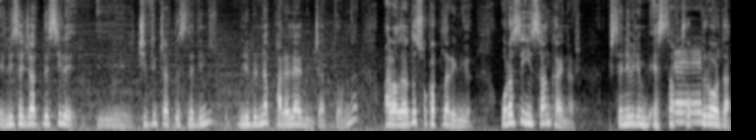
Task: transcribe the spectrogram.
e, Lise Caddesi ile e, Çiftlik Caddesi dediğimiz birbirine paralel bir cadde onlar. Aralarda sokaklar iniyor. Orası insan kaynar. İşte ne bileyim esnaf çoktur orada.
